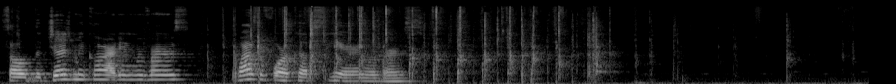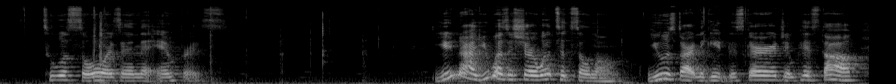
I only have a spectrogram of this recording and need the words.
so the judgment card in reverse. Why is the four cups here in reverse? Two of swords and the empress. You know, you wasn't sure what took so long. You was starting to get discouraged and pissed off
